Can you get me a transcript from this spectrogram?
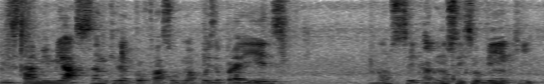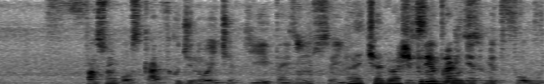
eles estarem me ameaçando, querendo que eu faça alguma coisa pra eles. Eu não sei, cara. Eu não sei se eu venho aqui, faço uma emboscada, fico de noite aqui, Thaís. Eu não sei. Ai, Thiago, eu acho Eles entrar aqui perigoso. dentro, meto fogo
